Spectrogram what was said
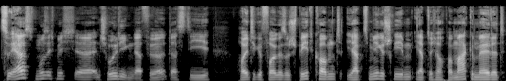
Zuerst muss ich mich äh, entschuldigen dafür, dass die heutige Folge so spät kommt. Ihr habt es mir geschrieben, ihr habt euch auch bei Marc gemeldet.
